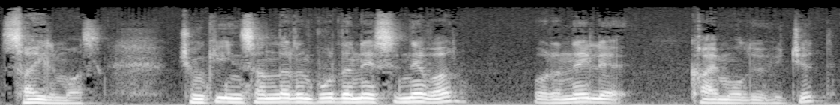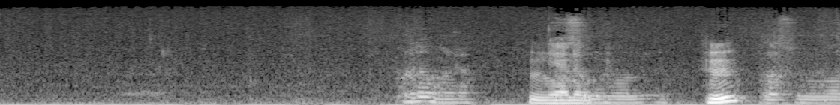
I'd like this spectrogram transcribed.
sayılmaz. Çünkü insanların burada nesi ne var? Orada neyle kaymoluyor hüccet? Burada mı hocam? Yani hı? Resulullah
